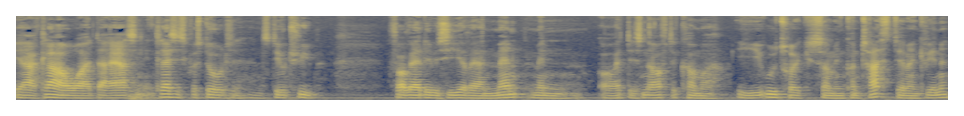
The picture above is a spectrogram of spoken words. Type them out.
jeg er klar over, at der er sådan en klassisk forståelse, en stereotyp for, hvad det vil sige at være en mand, men, og at det sådan ofte kommer i udtryk som en kontrast til at være en kvinde.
